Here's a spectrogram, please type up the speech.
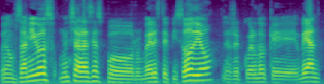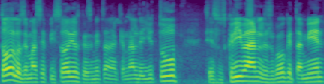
Bueno, pues amigos, muchas gracias por ver este episodio. Les recuerdo que vean todos los demás episodios, que se metan al canal de YouTube, se suscriban. Les recuerdo que también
